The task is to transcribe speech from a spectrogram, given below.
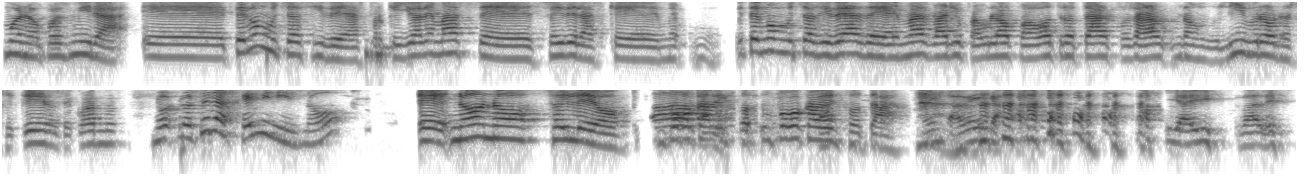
Bueno, pues mira, eh, tengo muchas ideas, porque yo además eh, soy de las que tengo muchas ideas de además varios para un lado, para otro, tal, pues ahora un, un libro, no sé qué, no sé cuándo. No, no serás Géminis, ¿no? Eh, no, no, soy Leo, un, ah, poco un, poco cabezota. Venga, venga. y ahí, vale.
